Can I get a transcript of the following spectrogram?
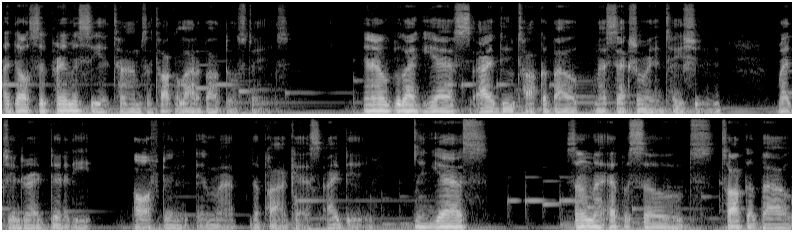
adult supremacy at times. I talk a lot about those things. And I would be like, yes, I do talk about my sexual orientation my gender identity often in my the podcast I do. And yes, some of my episodes talk about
